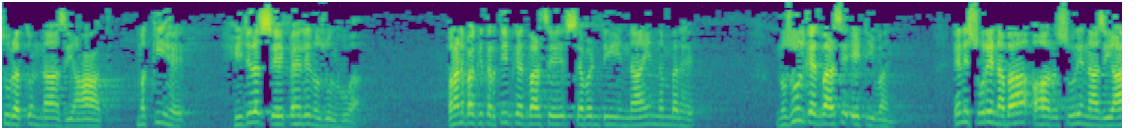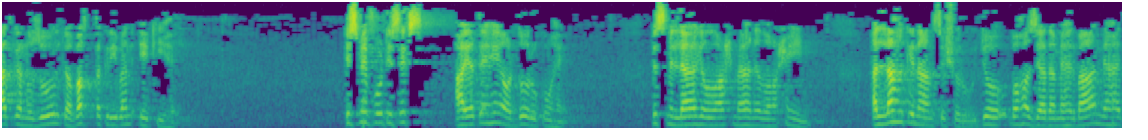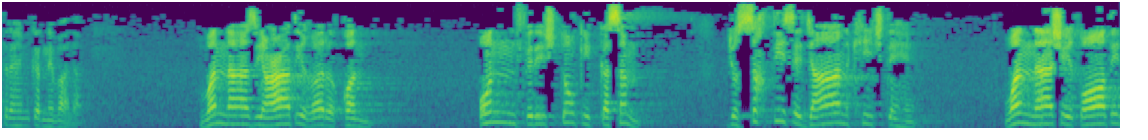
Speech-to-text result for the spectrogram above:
سورت النازعات، مکی ہے، ہجرت سے پہلے نزول ہوا۔ قرآن پاک کی ترتیب کے اعتبار سے سیونٹی نائن نمبر ہے۔ نزول کے اعتبار سے ایٹی ون۔ یعنی سورہ نبا اور سورہ نازیات کا نزول کا وقت تقریباً ایک ہی ہے۔ اس میں فورٹی سکس آیتیں ہیں اور دو رکو ہیں۔ بسم اللہ الرحمن الرحیم۔ اللہ کے نام سے شروع، جو بہت زیادہ مہربان، نہایت رحم کرنے والا۔ ون نازیاتی غر قن ان فرشتوں کی قسم جو سختی سے جان کھینچتے ہیں۔ ون نشی قوتی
